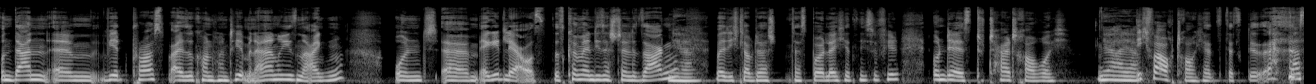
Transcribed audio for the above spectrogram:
Und dann ähm, wird Prosp also konfrontiert mit anderen Riesenalgen und ähm, er geht leer aus. Das können wir an dieser Stelle sagen, Ja. weil ich glaube, da, da spoilere ich jetzt nicht so viel. Und er ist total traurig. Ja, ja. Ich war auch traurig, als ich das gesagt Das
